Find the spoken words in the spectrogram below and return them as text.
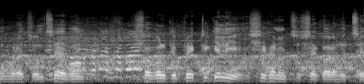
মহড়া চলছে এবং সকলকে প্র্যাকটিক্যালি শেখানোর চেষ্টা করা হচ্ছে।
